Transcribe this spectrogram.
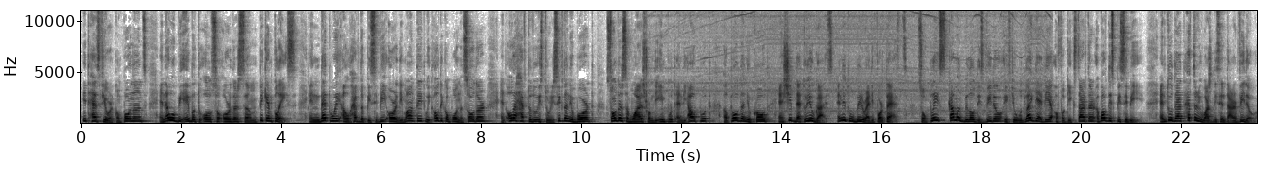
it has fewer components and I will be able to also order some pick and place and that way I'll have the PCB already mounted with all the components soldered and all I have to do is to receive the new board, solder some wires from the input and the output, upload the new code and ship that to you guys and it will be ready for tests. So please comment below this video if you would like the idea of a Kickstarter about this PCB and do that after you watch this entire video,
